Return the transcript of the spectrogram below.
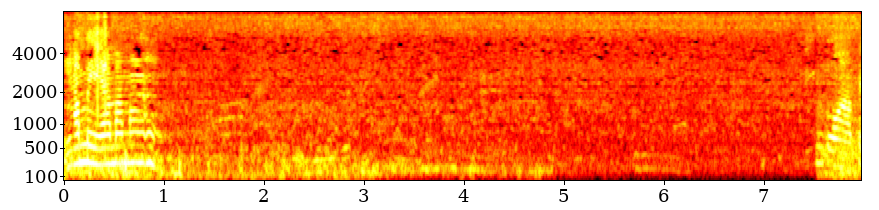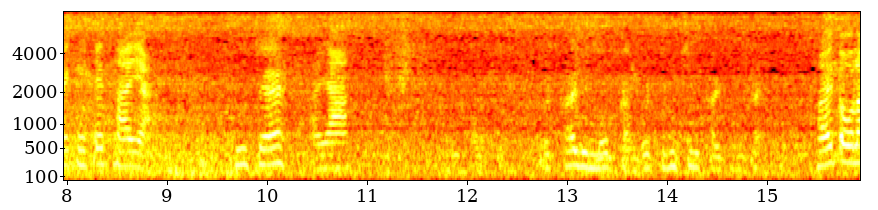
Lame ya mama Tingko apa kute saya? Kute? Ayah. 我睇你冇揿个点知睇到睇。睇到啦，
